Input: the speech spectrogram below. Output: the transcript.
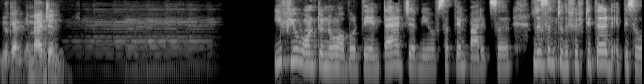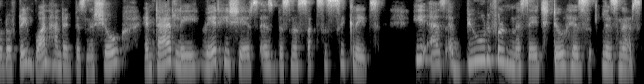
you can imagine if you want to know about the entire journey of Satyen Parikh sir, listen to the 53rd episode of Dream 100 Business Show entirely where he shares his business success secrets. He has a beautiful message to his listeners.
